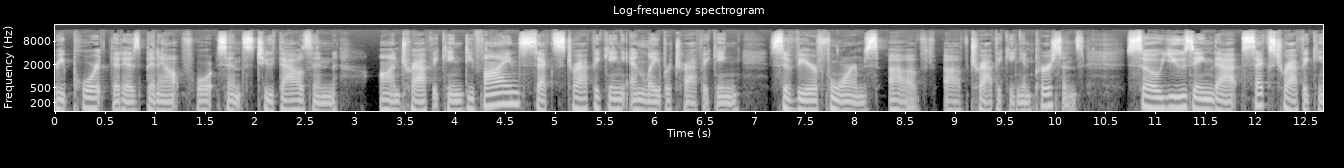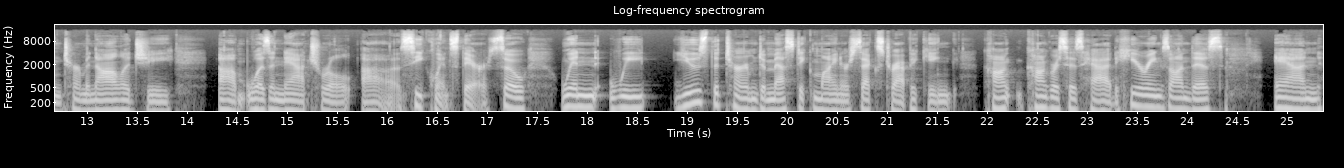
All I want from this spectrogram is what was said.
report that has been out for since 2000 on trafficking defines sex trafficking and labor trafficking severe forms of, of trafficking in persons. So, using that sex trafficking terminology um, was a natural uh, sequence there. So, when we use the term domestic minor sex trafficking, con- Congress has had hearings on this, and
